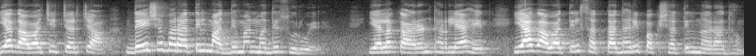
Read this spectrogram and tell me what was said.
या गावाची चर्चा देशभरातील माध्यमांमध्ये सुरू आहे. याला कारण ठरले आहेत या गावातील सत्ताधारी पक्षातील नराधम.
